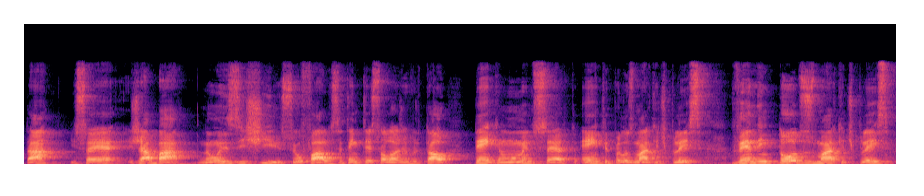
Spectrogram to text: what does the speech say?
tá? Isso é jabá, não existe isso. Eu falo, você tem que ter sua loja virtual? Tem que, no momento certo. Entre pelos marketplaces, venda em todos os marketplaces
